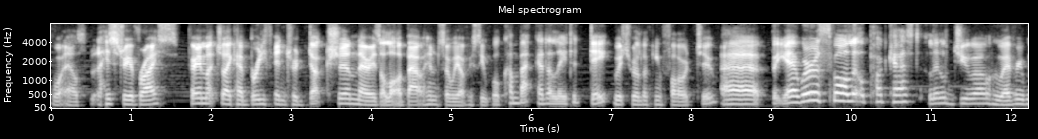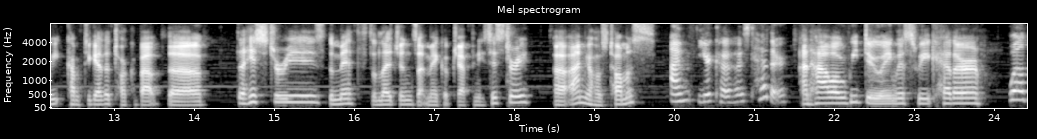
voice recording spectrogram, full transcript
what else? The history of Rice. Very much like a brief introduction. There is a lot about him, so we obviously will come back at a later date, which we're looking forward to. Uh, but yeah, we're a small little podcast, a little duo who every week come together talk about the the histories, the myths, the legends that make up Japanese history. Uh, I'm your host Thomas. I'm your co-host Heather. And how are we doing this week, Heather? Well,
